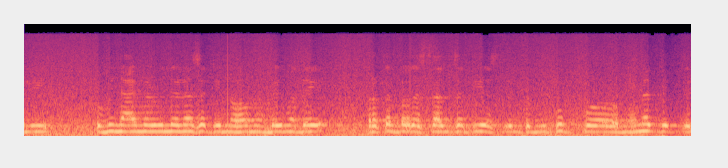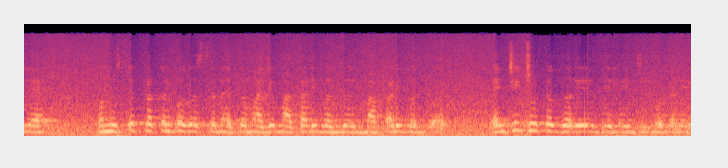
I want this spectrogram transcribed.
दिली. तुम्ही न्याय मिळवून देण्यासाठी नवा मुंबईमध्ये प्रकल्पग्रस्तांसाठी असतील तुम्ही खूप मेहनत घेतलेली आहे. मग नुसते प्रकल्पग्रस्त नाही तर माझे माताडी बंधू आहेत मापाडी बंधू आहेत. त्यांची छोटं घरे दिलेची वगैरे.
